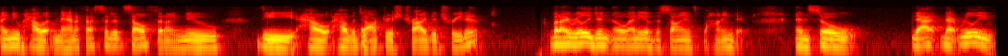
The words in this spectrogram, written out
I knew how it manifested itself and I knew the how how the doctors tried to treat it, but I really didn't know any of the science behind it. And so that that really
